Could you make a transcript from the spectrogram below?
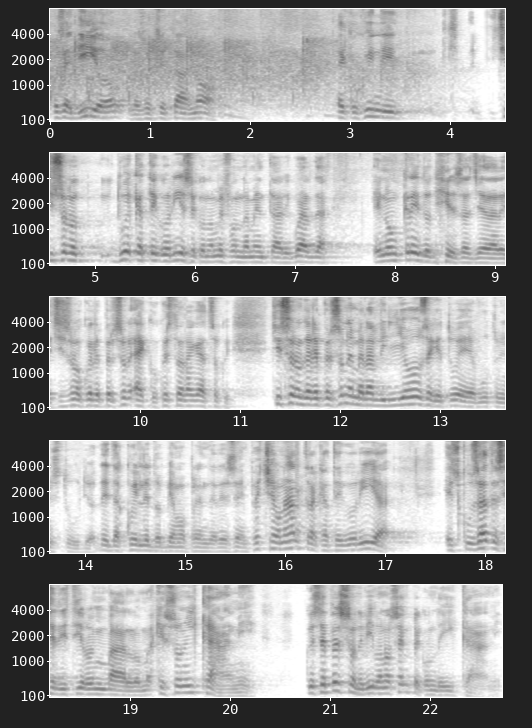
Cos'è Dio? La società no. Ecco, quindi ci sono due categorie secondo me fondamentali. Guarda, e non credo di esagerare, ci sono quelle persone, ecco questo ragazzo qui, ci sono delle persone meravigliose che tu hai avuto in studio e da quelle dobbiamo prendere esempio. E c'è un'altra categoria, e scusate se li tiro in ballo, ma che sono i cani. Queste persone vivono sempre con dei cani.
